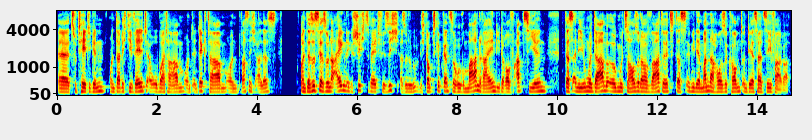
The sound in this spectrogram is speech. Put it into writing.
äh, zu tätigen und dadurch die Welt erobert haben und entdeckt haben und was nicht alles. Und das ist ja so eine eigene Geschichtswelt für sich. Also du, ich glaube, es gibt ganze Romanreihen, die darauf abzielen, dass eine junge Dame irgendwo zu Hause darauf wartet, dass irgendwie der Mann nach Hause kommt und der ist halt Seefahrer.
